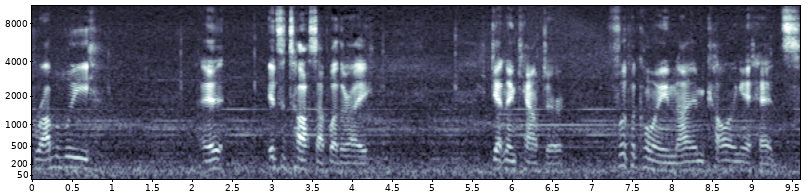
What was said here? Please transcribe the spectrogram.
probably it, it's a toss-up whether I get an encounter. Flip a coin, I'm calling it heads.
